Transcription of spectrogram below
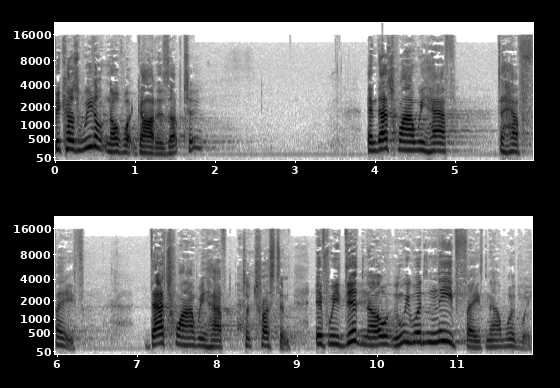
because we don't know what God is up to. And that's why we have to have faith. That's why we have to trust Him. If we did know, we wouldn't need faith now, would we?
